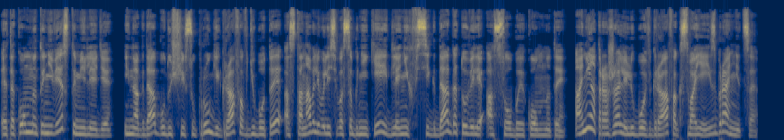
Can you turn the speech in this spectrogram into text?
«Это комната невесты, миледи. Иногда будущие супруги графов Дюботе останавливались в особняке, и для них всегда готовили особые комнаты. Они отражали любовь графа к своей избраннице».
